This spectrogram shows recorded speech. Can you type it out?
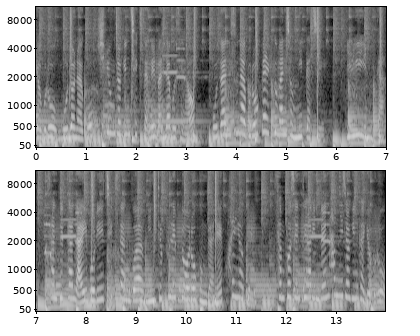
가격으로 모던하고 실용적인 책상을 만나보세요. 5단 수납으로 깔끔한 정리까지 2위입니다. 산뜻한 아이보리 책상과 민트 플랩도어로 공간의 활력을 3% 할인된 합리적인 가격으로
